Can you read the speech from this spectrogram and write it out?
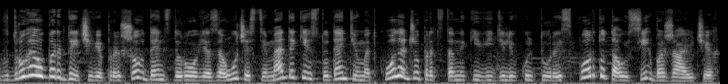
Вдруге у Бердичеві пройшов День здоров'я за участі медиків, студентів медколеджу, представників відділів культури і спорту та усіх бажаючих.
